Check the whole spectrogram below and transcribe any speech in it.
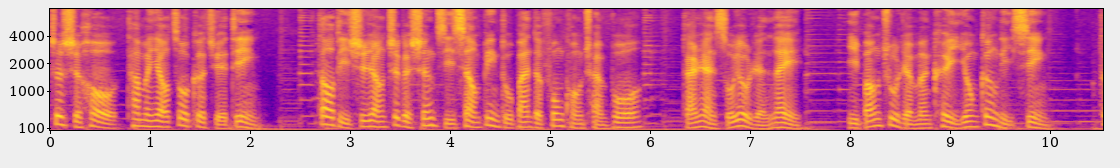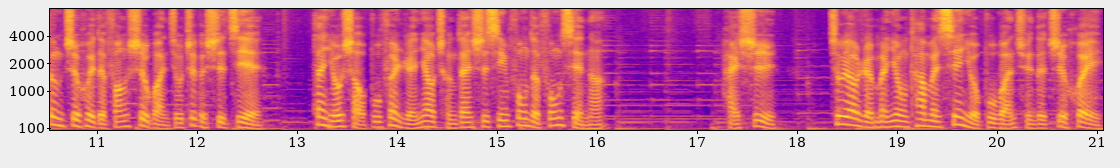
这时候，他们要做个决定：到底是让这个升级像病毒般的疯狂传播，感染所有人类，以帮助人们可以用更理性、更智慧的方式挽救这个世界，但有少部分人要承担失心疯的风险呢？还是？就要人们用他们现有不完全的智慧，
